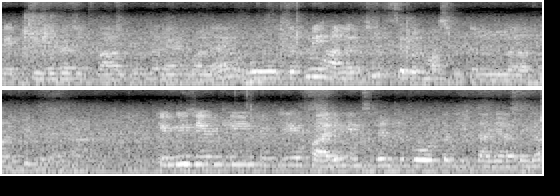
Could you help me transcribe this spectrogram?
ਵਿਅਕਤੀ ਜਿਹੜਾ ਜਗਪਾਲਪੁਰ ਦਾ ਰਹਿਣ ਵਾਲਾ ਹੈ ਉਹ ਜ਼ਖਮੀ ਹਾਲਤ 'ਚ ਸਿਵਲ ਹਸਪੀਟਲ ਭਰਤੀ ਹੋਇਆ ਇਮੀਡੀਏਟਲੀ ਕਿਉਂਕਿ ਇਹ ਫਾਇਰਿੰਗ ਇਨਸੀਡੈਂਟ ਰਿਪੋਰਟ ਕੀਤਾ ਗਿਆ ਸੀਗਾ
